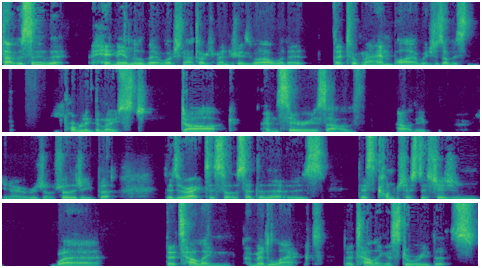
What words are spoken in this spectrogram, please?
that was something that hit me a little bit watching that documentary as well where they're, they're talking about empire which is obviously probably the most dark and serious out of out of the you know original trilogy but the director sort of said that it was this conscious decision where they're telling a middle act they're telling a story that's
